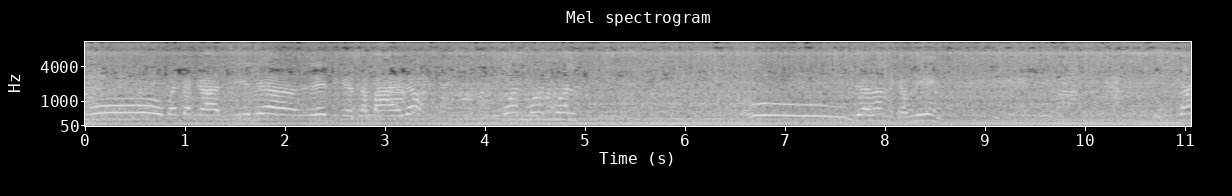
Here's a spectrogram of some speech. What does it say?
โอ้บรรยากาศดีเนี่ยเล่นกันสบายแล้วมวนมวนมวนโอ้เรือนั่นกับนี่ได้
